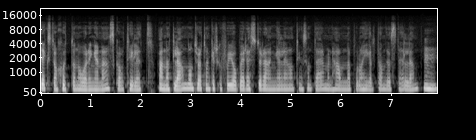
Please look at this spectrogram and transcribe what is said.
16-17-åringarna ska till ett annat land. De tror att de kanske ska få jobba i restaurang eller någonting sånt där, men hamnar på några helt andra ställen. Mm.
